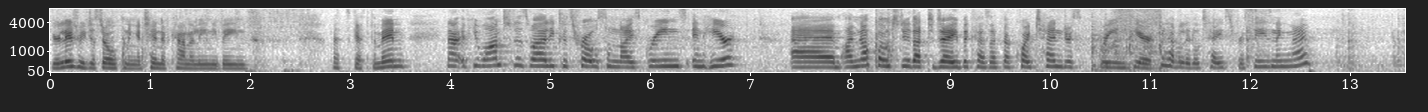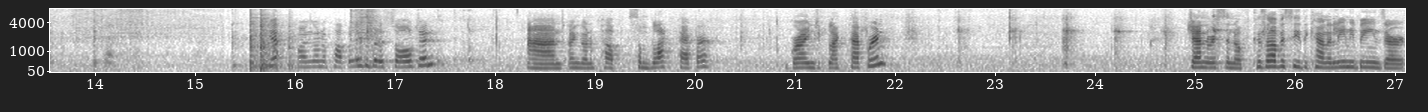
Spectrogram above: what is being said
You're literally just opening a tin of cannellini beans. Let's get them in. Now, if you wanted as well, you could throw some nice greens in here. Um, I'm not going to do that today because I've got quite tender greens here. We have a little taste for seasoning now. Yep, I'm going to pop a little bit of salt in. And I'm going to pop some black pepper, grind black pepper in. Generous enough, because obviously the cannellini beans are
